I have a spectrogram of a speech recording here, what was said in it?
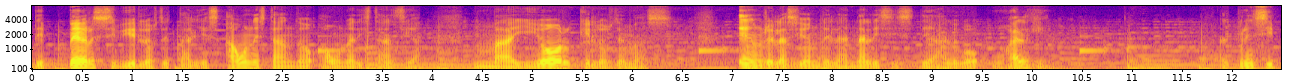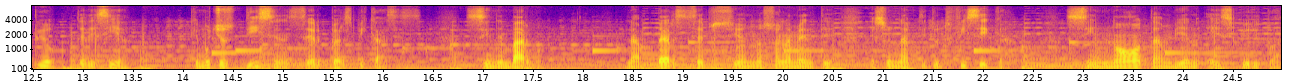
de percibir los detalles aún estando a una distancia mayor que los demás en relación del análisis de algo o alguien. Al principio te decía, que muchos dicen ser perspicaces. Sin embargo, la percepción no solamente es una aptitud física, sino también espiritual.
